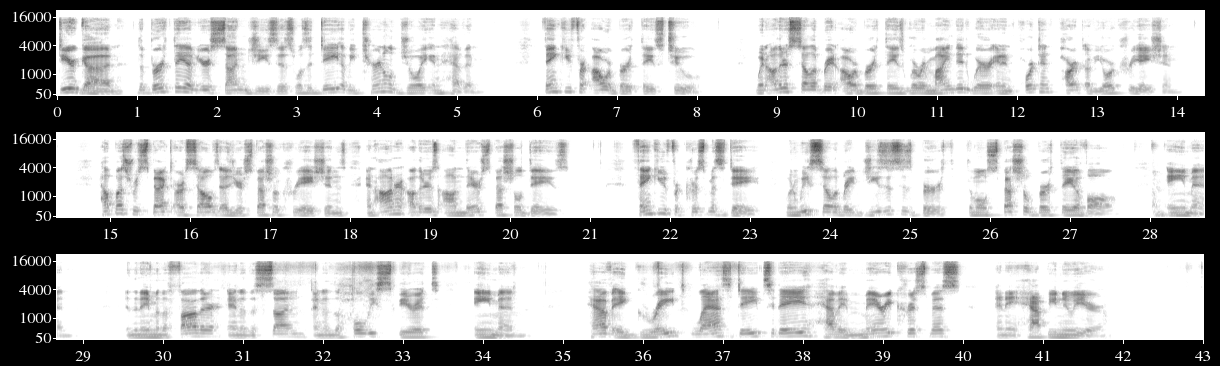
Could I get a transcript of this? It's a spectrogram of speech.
Dear God, the birthday of your Son Jesus was a day of eternal joy in heaven. Thank you for our birthdays too. When others celebrate our birthdays, we're reminded we're an important part of your creation. Help us respect ourselves as your special creations and honor others on their special days. Thank you for Christmas Day, when we celebrate Jesus' birth, the most special birthday of all. Amen. In the name of the Father, and of the Son, and of the Holy Spirit. Amen. Have a great last day today. Have a Merry Christmas and a Happy New Year.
